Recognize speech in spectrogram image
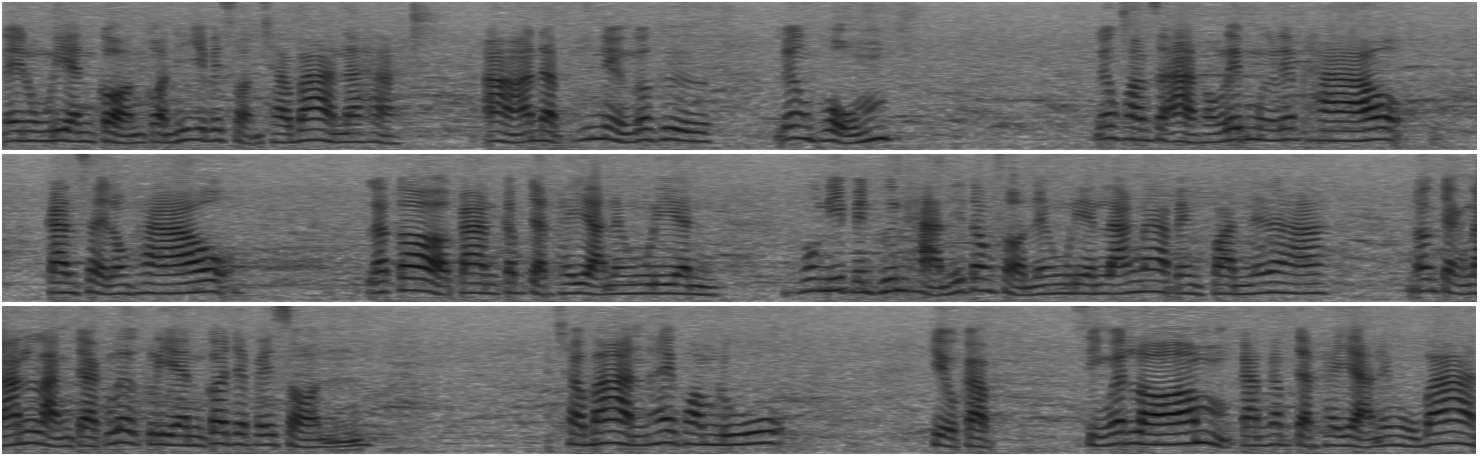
ในโรงเรียนก่อนก่อนที่จะไปสอนชาวบ้านนะคะอ่าอันดับที่หนึ่งก็คือเรื่องผม เรื่องความสะอาดของเล็บมือเล็บเท้า การใส่รองเท้า แล้วก็การกำจัดขยะในโรงเรียน พวกนี้เป็นพื้นฐานที่ต้องสอนในโรงเรียนล้างหน้าแปรงฟันเนี่ยนะคะ นอกจากนั้นหลังจากเลิกเรียนก็จะไปสอนชาวบ้านให้ความรู้เกี่ยวกับสิ่งแวดล้อม การกำจัดขยะในหมู่บ้าน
